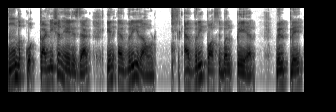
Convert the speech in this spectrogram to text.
The condition here is that in every round every possible pair will play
